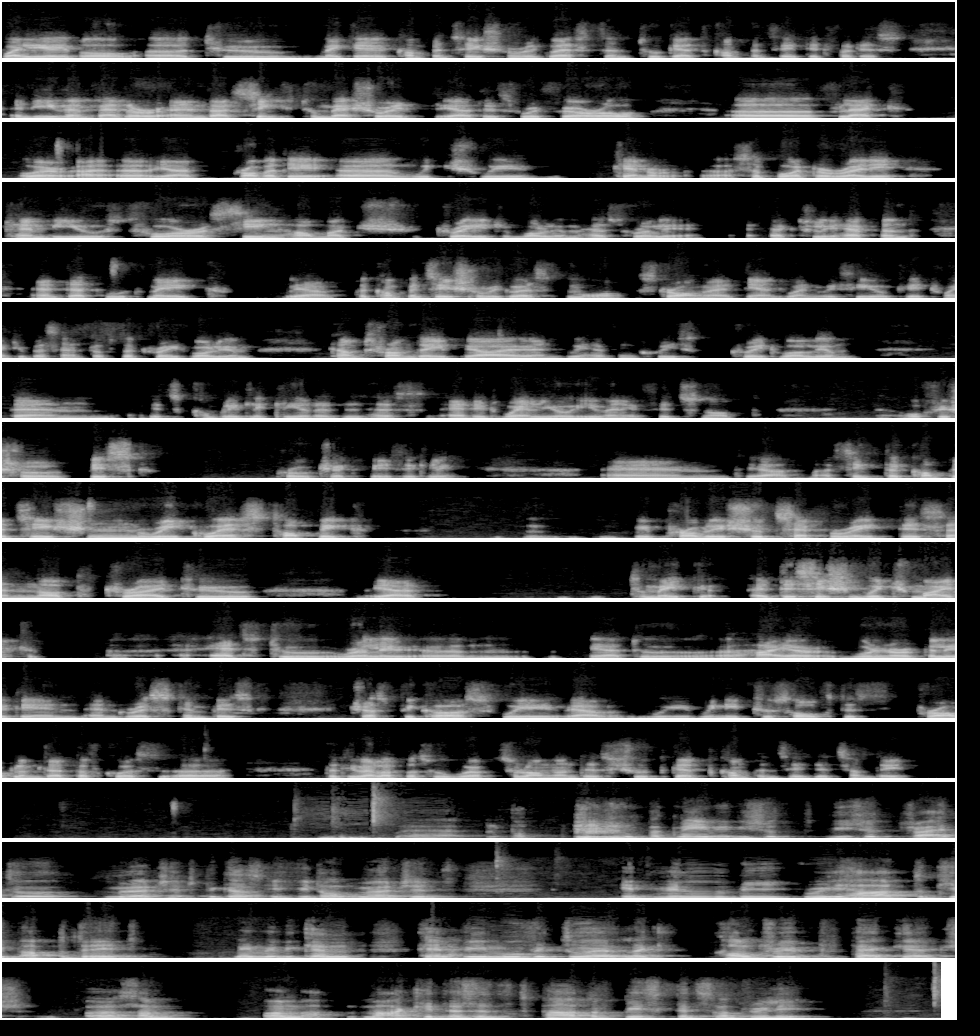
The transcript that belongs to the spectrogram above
valuable uh, to make a compensation request and to get compensated for this. And even better, and I think to measure it, yeah, this referral uh, flag or uh, uh, yeah property uh, which we can support already can be used for seeing how much trade volume has really actually happened, and that would make yeah, the compensation request more strong at the end when we see, okay, 20% of the trade volume comes from the API and we have increased trade volume, then it's completely clear that it has added value, even if it's not official Bisq project, basically. And yeah, I think the compensation request topic, we probably should separate this and not try to, yeah, to make a decision which might add to really um, yeah to a higher vulnerability and, and risk in Bisq just because we yeah we we need to solve this problem that of course uh, the developers who worked so long on this should get compensated someday. Uh, but, but maybe we should we should try to merge it because if we don't merge it, it will be really hard to keep up to date. Maybe we can can we move it to a like contrib package or some um, market as it's part of Bisq that's not really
